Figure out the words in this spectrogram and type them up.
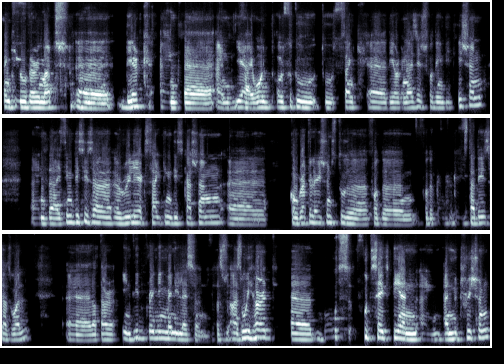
Thank you very much, uh, Dirk. And, uh, and yeah, I want also to, to thank uh, the organizers for the invitation. And I think this is a, a really exciting discussion. Uh, congratulations to the, for the, for the studies as well. Uh, that are indeed bringing many lessons. As, as we heard, uh, both food safety and, and, and, nutrition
